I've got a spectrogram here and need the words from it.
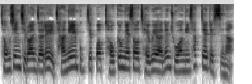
정신질환자를 장애인 복지법 적용에서 제외하는 조항이 삭제됐으나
